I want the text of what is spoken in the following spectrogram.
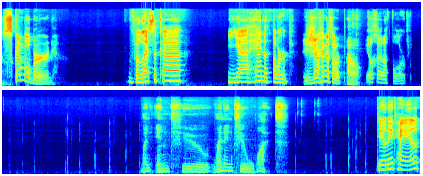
Scumbleberg. Valesica Yahannathorpe. Johannathorpe. Oh, went into went into what? Do you need help?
